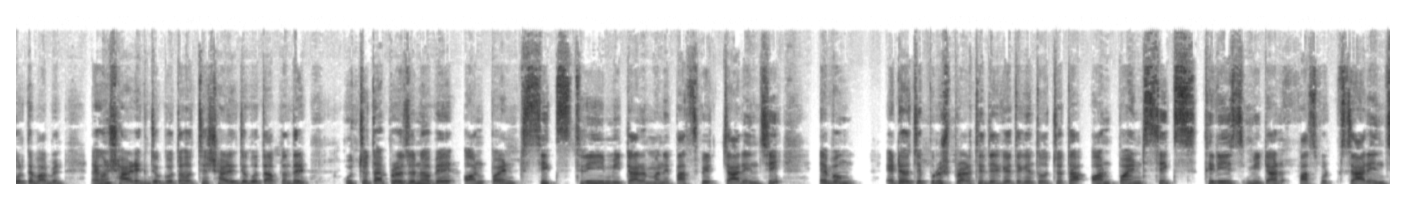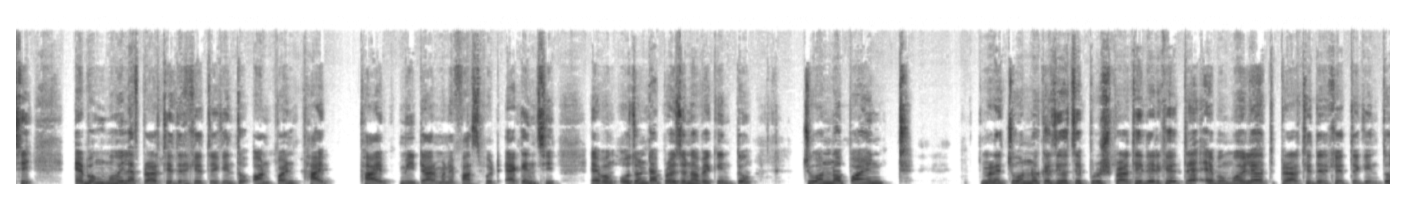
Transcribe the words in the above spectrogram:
করতে পারবেন। এখন শারীরিক যোগ্যতা হচ্ছে, শারীরিক যোগ্যতা আপনাদের উচ্চতা প্রয়োজন হবে one point six three metre মানে পাঁচ ফিট চার ইঞ্চি, এবং এটা হচ্ছে পুরুষ প্রার্থীদের ক্ষেত্রে কিন্তু উচ্চতা one point six three metre পাঁচ ফুট চার ইঞ্চি, এবং মহিলা প্রার্থীদের ক্ষেত্রে কিন্তু one point five five metre মানে পাঁচ ফুট এক ইঞ্চি, এবং ওজনটা প্রয়োজন হবে কিন্তু চুয়ান্ন পয়েন্ট মানে চুয়ান্ন কেজি হচ্ছে পুরুষ প্রার্থীদের ক্ষেত্রে এবং মহিলা প্রার্থীদের ক্ষেত্রে কিন্তু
